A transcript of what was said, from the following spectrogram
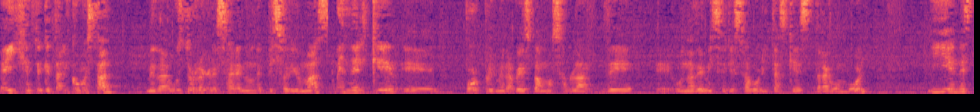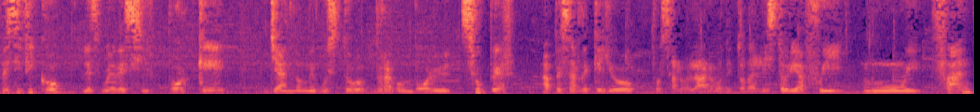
Hey gente, ¿qué tal? ¿Cómo están? Me da gusto regresar en un episodio más en el que eh, por primera vez vamos a hablar de eh, una de mis series favoritas que es Dragon Ball. Y en específico les voy a decir por qué ya no me gustó Dragon Ball Super, a pesar de que yo pues a lo largo de toda la historia fui muy fan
